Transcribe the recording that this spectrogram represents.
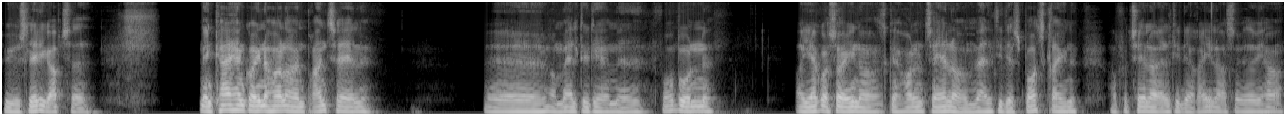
Så vi var slet ikke optaget. Men Kai han går ind og holder en brandtale øh, om alt det der med forbundene. Og jeg går så ind og skal holde en tale om alle de der sportsgrene, og fortæller alle de der regler og så videre, vi har.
